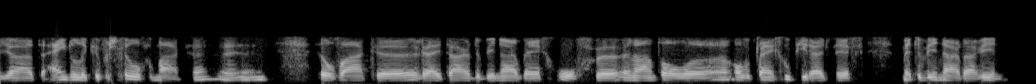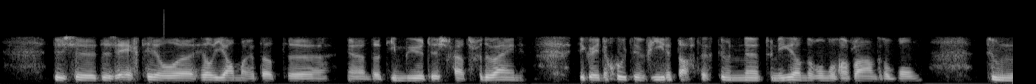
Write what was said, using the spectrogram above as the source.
ja, het eindelijke verschil gemaakt. Hè. heel vaak rijdt daar de winnaar weg of een aantal, of een klein groepje rijdt weg met de winnaar daarin. Dus het is echt heel, heel jammer dat, ja, dat die muur dus gaat verdwijnen. Ik weet nog goed, in 84 toen, toen ik dan de Ronde van Vlaanderen won... toen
